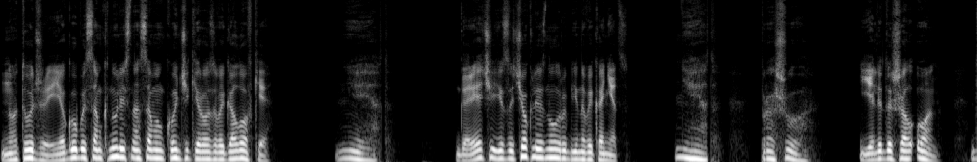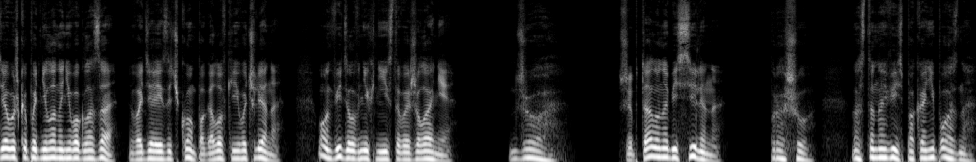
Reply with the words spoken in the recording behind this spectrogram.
но тут же ее губы сомкнулись на самом кончике розовой головки. «Нет». Горячий язычок лизнул рубиновый конец. «Нет, прошу». Еле дышал он. Девушка подняла на него глаза, водя язычком по головке его члена. Он видел в них неистовое желание. «Джо...» Шептал он обессиленно. «Прошу, остановись, пока не поздно».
